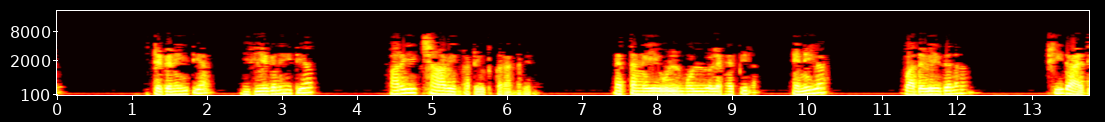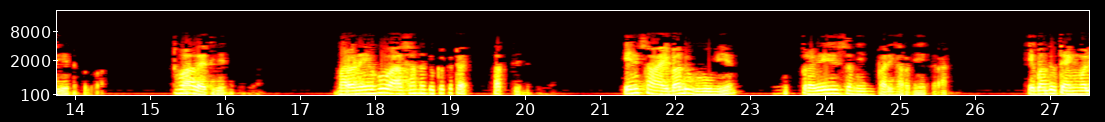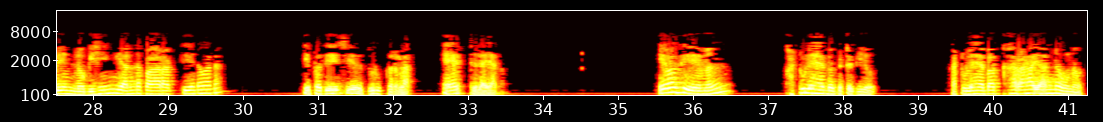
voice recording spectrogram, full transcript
හිටගෙන හිටියා නිදියගෙන හිටියා පරීක්ෂාවෙන් කටයුතු කරන්න වෙනවා. නැත්තම් ඒ උල් මුල් වල හැපිලා එනිලා වද වේදනා පීඩා ඇති වෙන්න පුළුවන්. තුවාල ඇති වෙන්න පුළුවන්. මරණය හෝ ආසන්න දුකකටපත් වෙන්න පුළුවන්. ඒ නිසා ඒ බඳු භූමිය ප්‍රවේශමින් පරිහරණය කරන්න. ඒ බඳු තැන් වලින් නොගිහින් යන්න පාරක් තියෙනවනම් ඒ ප්‍රදේශය දුරු කරලා ඈත් වෙලා යනවා. ඒ වගේම කටුල හැබකට ගියොත් කටුල හැබක් හරහා යන්න වුණොත්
